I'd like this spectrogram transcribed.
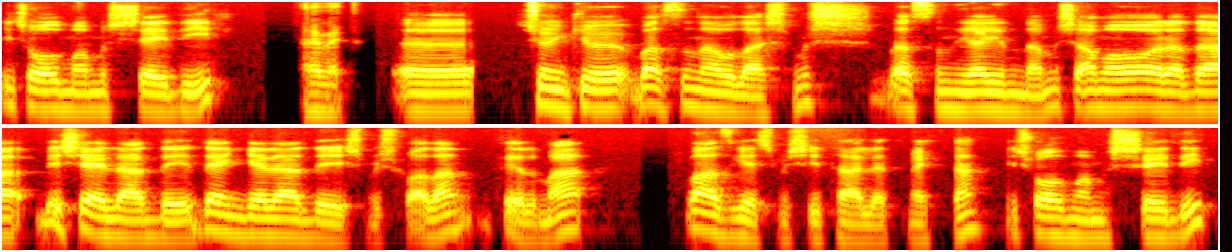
Hiç olmamış şey değil. Evet. Ee, çünkü basına ulaşmış, basın yayınlamış ama o arada bir şeyler değil, dengeler değişmiş falan. Firma vazgeçmiş ithal etmekten. Hiç olmamış şey değil.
